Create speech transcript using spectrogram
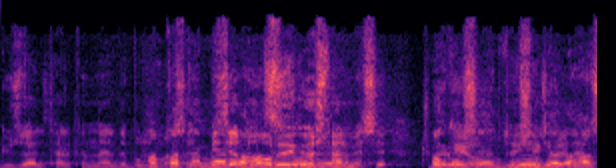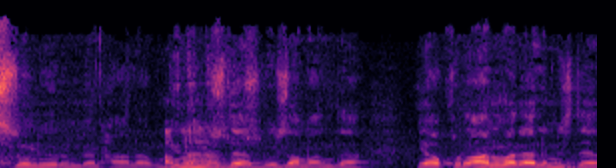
güzel telkinlerde bulunması, Hakikaten bize doğruyu göstermesi çok Böyle iyi oldu. Teşekkür ederim. rahatsız oluyorum ben hala. Allah Günümüzde, bu zamanda ya Kur'an var elimizde,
